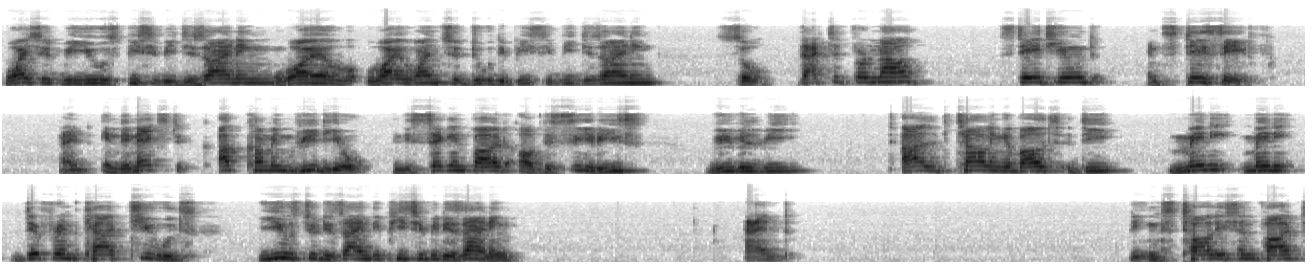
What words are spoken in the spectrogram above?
why should we use PCB designing, why, why one should do the PCB designing. So that's it for now. Stay tuned and stay safe. And in the next upcoming video, in the second part of the series, we will be I'll telling about the many, many different CAD tools used to design the PCB designing and the installation part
